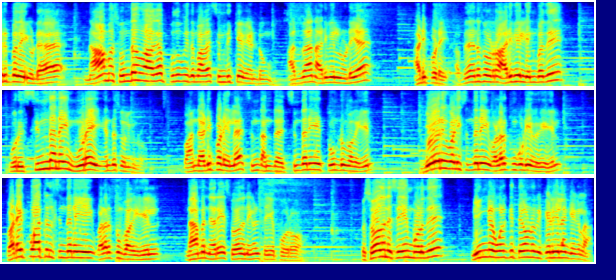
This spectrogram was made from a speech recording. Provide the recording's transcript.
இருப்பதை விட நாம சொந்தமாக புதுவிதமாக சிந்திக்க வேண்டும். அதுதான் அறிவியலினுடைய அடிப்படை. அப்படிதான் என்ன சொல்றோம்? அறிவியல் என்பது ஒரு சிந்தனை முறை என்று சொல்கிறோம் இப்போ அந்த அடிப்படையில் சிந்த அந்த சிந்தனையை தூண்டும் வகையில் வேறு வழி சிந்தனையை வளர்க்கக்கூடிய வகையில் படைப்பாற்றல் சிந்தனையை வளர்க்கும் வகையில் நாம நிறைய சோதனைகள் செய்ய போறோம். இப்போ சோதனை செய்யும் பொழுது நீங்கள் உங்களுக்கு தேவையான கேள்வியெல்லாம் கேட்கலாம்.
